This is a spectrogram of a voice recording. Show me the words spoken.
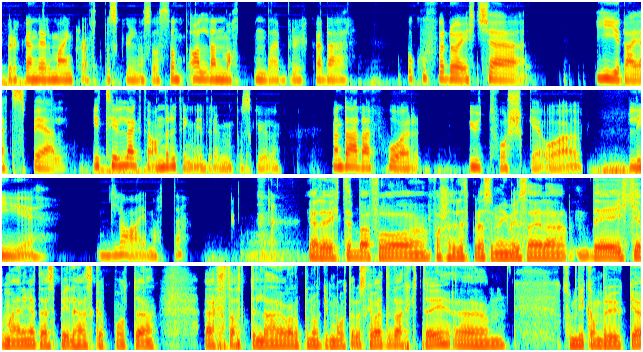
bruker en del Minecraft på skolen også, sånn all den matten de bruker der. Og hvorfor da ikke gi dem et spill, i tillegg til andre ting vi driver med på skolen, men der de får utforske og bli glad i matte? Ja, det er viktig, bare for å fortsette litt på det som Ingvild sier der. Det er ikke meningen at det spillet her skal på en måte erstatte lærerne på noen måte. Det skal være et verktøy um, som de kan bruke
